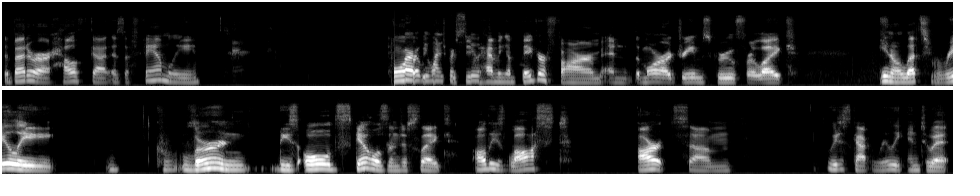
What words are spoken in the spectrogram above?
the better our health got as a family. the More we wanted to pursue having a bigger farm, and the more our dreams grew for like, you know, let's really learn these old skills and just like all these lost arts. Um, we just got really into it.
